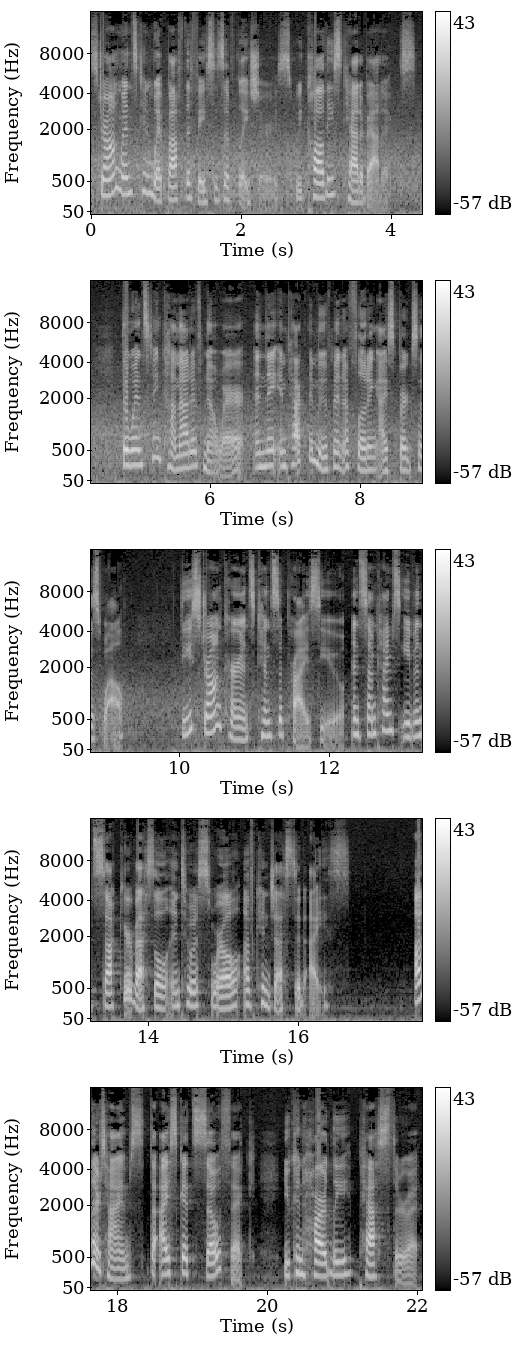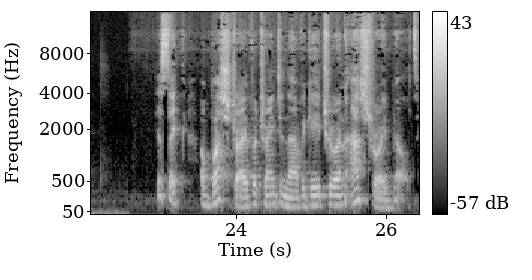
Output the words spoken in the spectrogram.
Strong winds can whip off the faces of glaciers. We call these katabatics. The winds can come out of nowhere, and they impact the movement of floating icebergs as well. These strong currents can surprise you and sometimes even suck your vessel into a swirl of congested ice. Other times, the ice gets so thick you can hardly pass through it. It's like a bus driver trying to navigate through an asteroid belt.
